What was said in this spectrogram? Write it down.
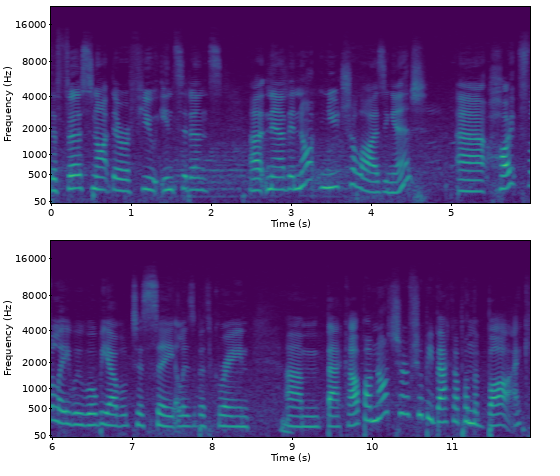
the first night. There were a few incidents. Uh, now they're not neutralising it. Uh, hopefully, we will be able to see Elizabeth Green um, back up. I'm not sure if she'll be back up on the bike.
